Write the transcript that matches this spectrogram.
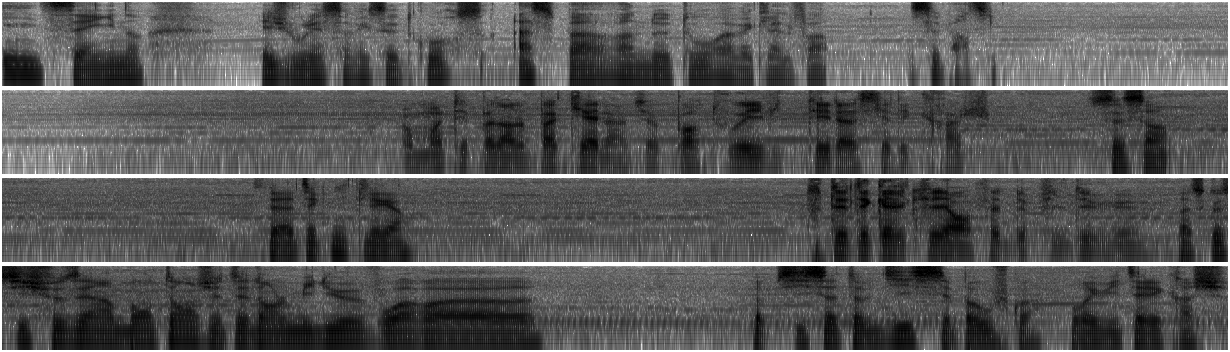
insane et je vous laisse avec cette course Aspa 22 tours avec l'alpha. C'est parti. Au moins t'es pas dans le paquet là, tu vas pouvoir tout éviter là s'il y a des crashs. C'est ça. C'est la technique les gars. Tout était calculé en fait depuis le début. Parce que si je faisais un bon temps, j'étais dans le milieu, voire euh, top 6 à top 10, c'est pas ouf quoi, pour éviter les crashs.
